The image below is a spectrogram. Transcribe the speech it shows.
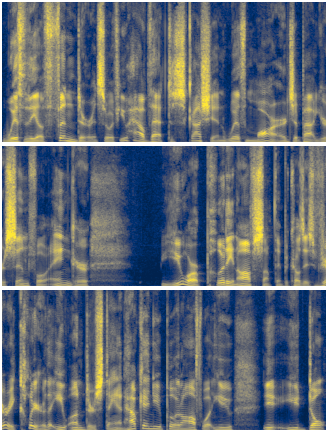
with the offender. And so, if you have that discussion with Marge about your sinful anger, you are putting off something because it's very clear that you understand. How can you put off what you you, you don't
